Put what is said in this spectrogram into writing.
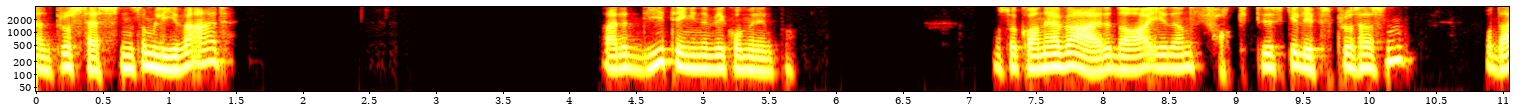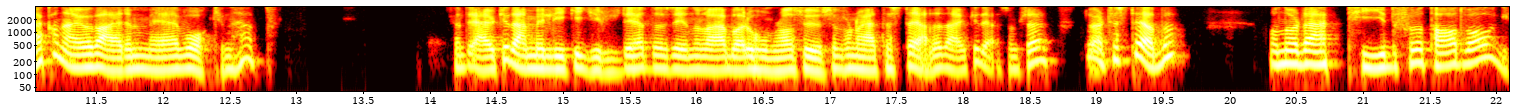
den prosessen som livet er. Da er det de tingene vi kommer inn på. Og så kan jeg være da i den faktiske livsprosessen, og der kan jeg jo være med våkenhet. Jeg er jo ikke der med likegyldighet å si nå lar jeg bare humla suse, for nå er jeg til stede. Det er jo ikke det som skjer. Du er til stede. Og når det er tid for å ta et valg,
